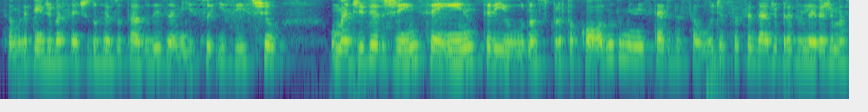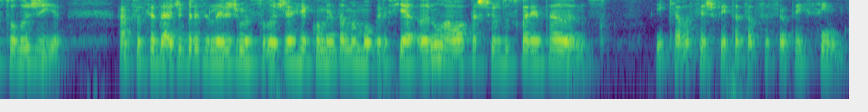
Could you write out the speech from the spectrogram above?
Então depende bastante do resultado do exame. Isso existe uma divergência entre o nosso protocolo do Ministério da Saúde e a Sociedade Brasileira de Mastologia. A Sociedade Brasileira de Mastologia recomenda a mamografia anual a partir dos 40 anos e que ela seja feita até os 65.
